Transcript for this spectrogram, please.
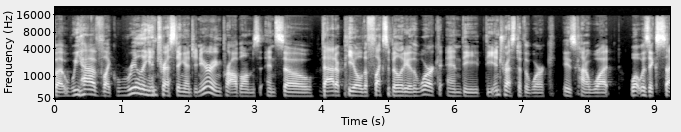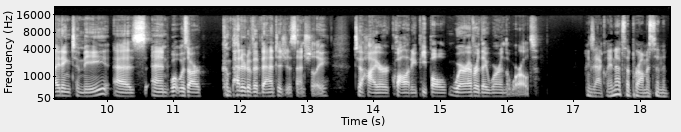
But we have like really interesting engineering problems and so that appeal the flexibility of the work and the the interest of the work is kind of what what was exciting to me as and what was our competitive advantage essentially to hire quality people wherever they were in the world. Exactly and that's the promise and the,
